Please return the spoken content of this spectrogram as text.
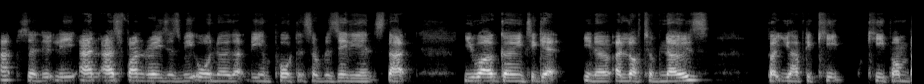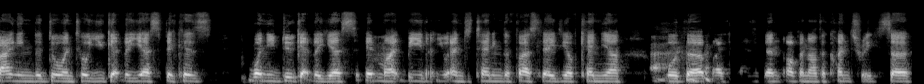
Absolutely. And as fundraisers, we all know that the importance of resilience that you are going to get, you know, a lot of no's, but you have to keep keep on banging the door until you get the yes because when you do get the yes, it might be that you're entertaining the first lady of Kenya or the vice president of another country. So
